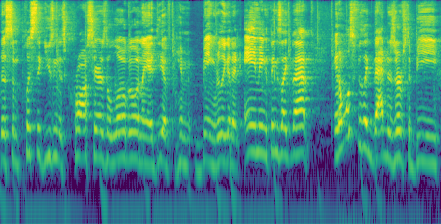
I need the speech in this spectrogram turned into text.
the simplistic using his crosshair as the logo and the idea of him being really good at aiming, things like that. It almost feels like that deserves to be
